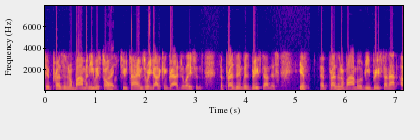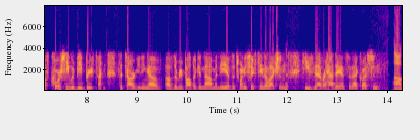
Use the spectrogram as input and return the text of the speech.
to President Obama. And he was told right. of two times where he got a congratulations. The president was briefed on this. If uh, President Obama would be briefed on that, of course he would be briefed on the targeting of, of the Republican nominee of the 2016 election. He's never had to answer that question. Uh,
